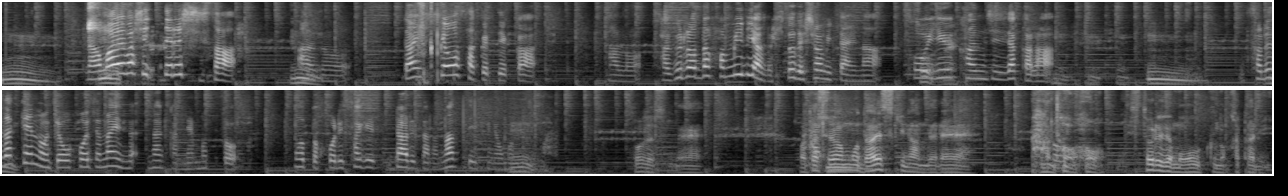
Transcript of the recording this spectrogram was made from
うん。名前は知ってるしさ、うんあの代表作っていうかあのサグラダ・ファミリアの人でしょみたいなそういう感じだからうんうんうん。そ,、れだけの情報じゃないななんかねもっともっと掘り下げられたらなっていうふうに思っています。そうですね。私はもう大好きなんでね、あの一人でも多くの方に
